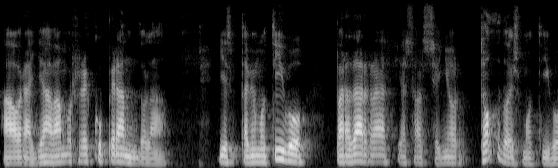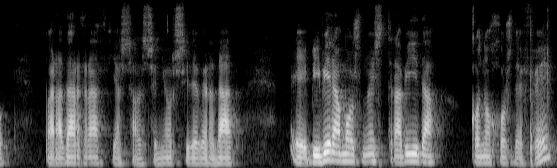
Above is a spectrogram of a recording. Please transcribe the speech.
Ahora ya vamos recuperándola. Y es también motivo para dar gracias al Señor. Todo es motivo para dar gracias al Señor si de verdad eh, viviéramos nuestra vida con ojos de fe,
